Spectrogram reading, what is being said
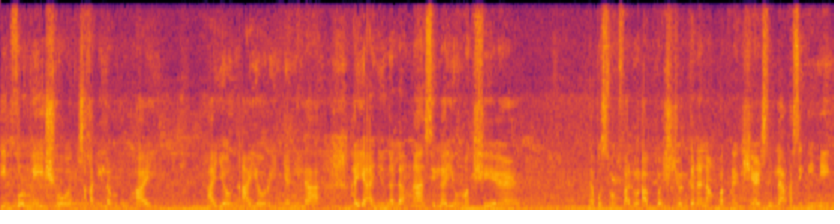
information sa kanilang buhay. Ayaw na ayaw rin yan nila. Hayaan nyo na lang na sila yung mag-share, tapos mag-follow up question ka na lang pag nag-share sila. Kasi meaning,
